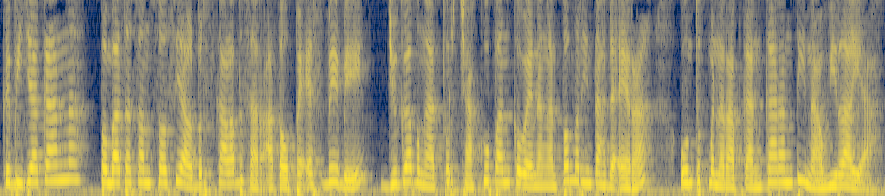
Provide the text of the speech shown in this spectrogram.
kebijakan pembatasan sosial berskala besar atau PSBB juga mengatur cakupan kewenangan pemerintah daerah untuk menerapkan karantina wilayah.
